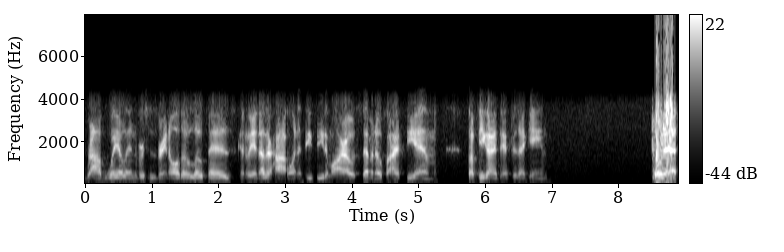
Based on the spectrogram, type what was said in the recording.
Rob Whalen versus Reynaldo Lopez. Going to be another hot one at DC tomorrow, 7:05 p.m. Talk to you guys after that game. Go Nats.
